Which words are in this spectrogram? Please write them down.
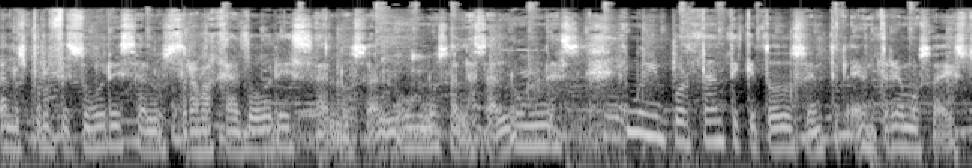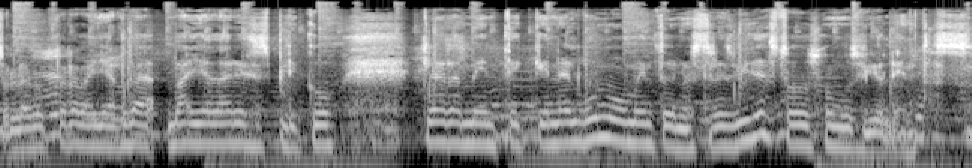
a los profesores, a los trabajadores, a los alumnos, a las alumnas. Es muy importante que todos entre- entremos a esto. La doctora Vallarda- Valladares explicó claramente que en algún momento de nuestras vidas todos somos violentos.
